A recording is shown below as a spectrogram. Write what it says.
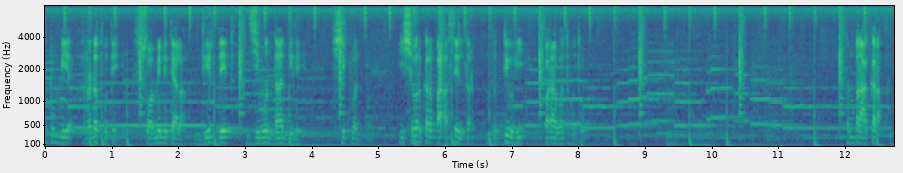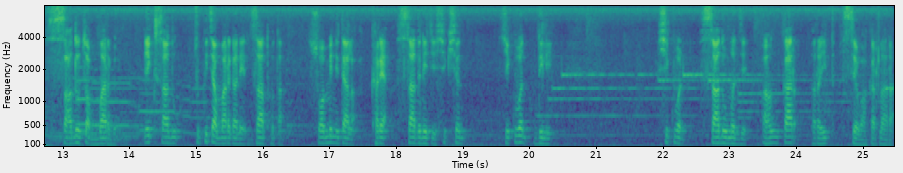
कुटुंबीय रडत होते. स्वामीने त्याला धीर देत जीवनदान दिले. शिकवण ईश्वर कृपा असेल तर मृत्यूही पराभत होतो. नंबर अकरा साधूचा मार्ग. एक साधू चुकीच्या मार्गाने जात होता. स्वामीने त्याला खऱ्या साधनेचे शिक्षण शिकवण दिली. शिकवण साधू म्हणजे अहंकार रहित सेवा करणारा.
